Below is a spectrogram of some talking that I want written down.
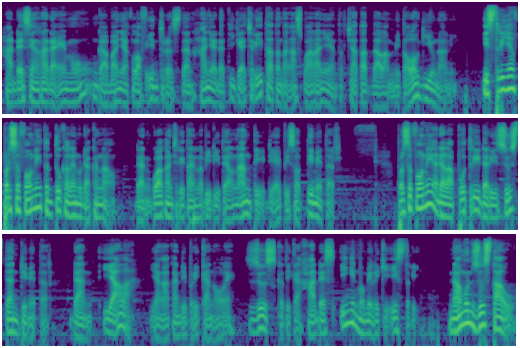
Hades yang rada emo, nggak banyak love interest, dan hanya ada tiga cerita tentang asmaranya yang tercatat dalam mitologi Yunani. Istrinya Persephone tentu kalian udah kenal, dan gue akan ceritain lebih detail nanti di episode Demeter. Persephone adalah putri dari Zeus dan Demeter, dan ialah yang akan diberikan oleh Zeus ketika Hades ingin memiliki istri. Namun Zeus tahu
